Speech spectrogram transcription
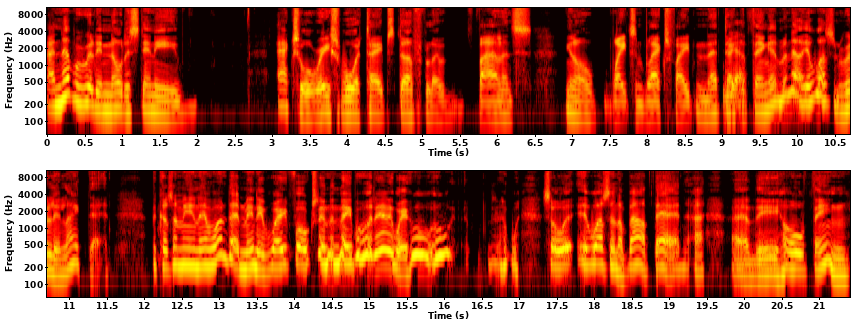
I never really noticed any actual race war type stuff like violence, you know, whites and blacks fighting, that type yeah. of thing. And no, it wasn't really like that. Because I mean, there weren't that many white folks in the neighborhood anyway. Who, who so it wasn't about that. I, uh, the whole thing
